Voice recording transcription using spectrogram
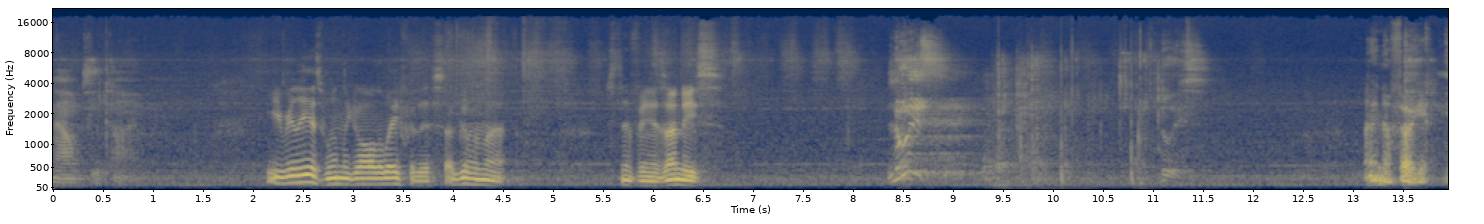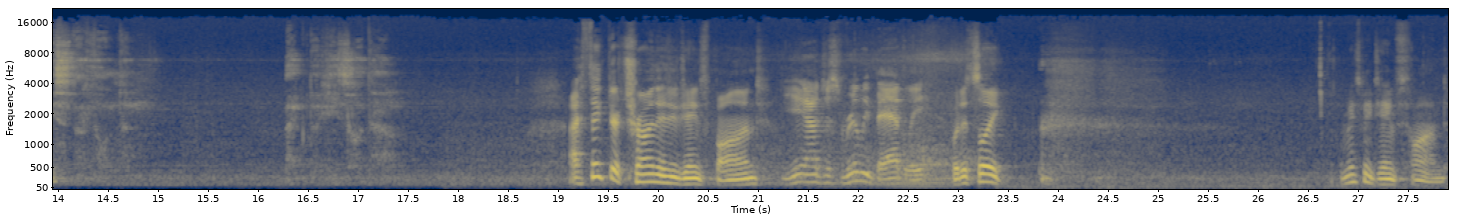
now is the time. He really is willing to go all the way for this. I'll give him that. Sniffing his undies. Luis! Louis. I know faggot. Mr. Thornton. Back to his hotel. I think they're trying to do James Bond, Yeah, just really badly. but it's like it makes me James Bond.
